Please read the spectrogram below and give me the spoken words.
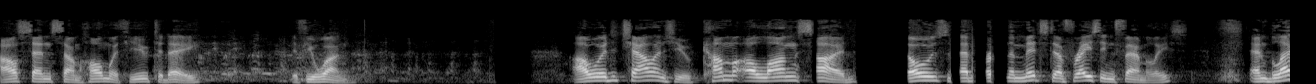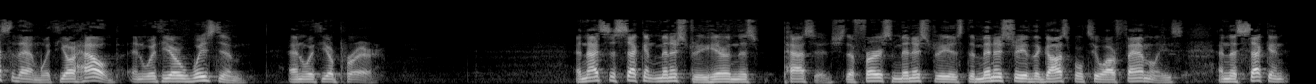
I'll send some home with you today if you want. I would challenge you, come alongside those that are in the midst of raising families and bless them with your help and with your wisdom and with your prayer. And that's the second ministry here in this passage. The first ministry is the ministry of the gospel to our families, and the second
